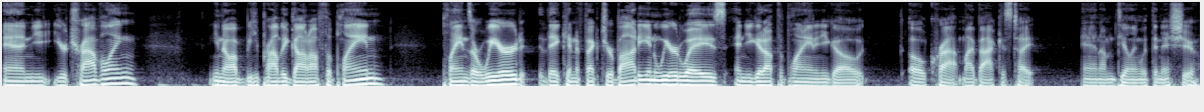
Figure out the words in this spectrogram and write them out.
And you're traveling. You know, he probably got off the plane. Planes are weird. They can affect your body in weird ways. And you get off the plane and you go, oh crap, my back is tight and I'm dealing with an issue.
